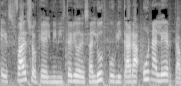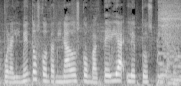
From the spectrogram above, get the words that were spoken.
es falso que el Ministerio de Salud publicara una alerta por alimentos contaminados con bacteria leptospira.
